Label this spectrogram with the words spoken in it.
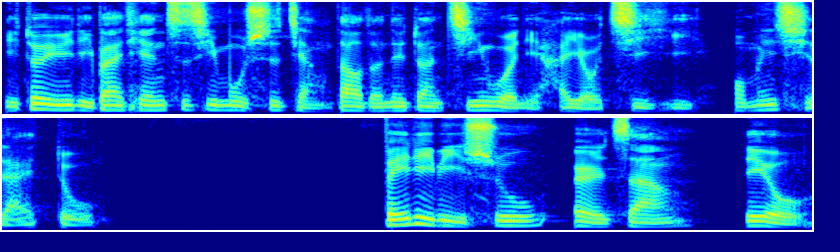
你对于礼拜天志气牧师讲到的那段经文你还有记忆，我们一起来读《腓立比书》二章六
